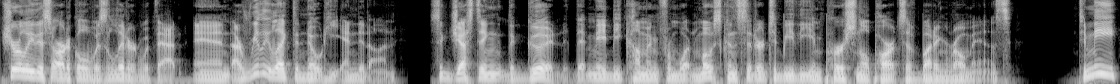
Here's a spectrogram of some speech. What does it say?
Surely this article was littered with that, and I really like the note he ended on, suggesting the good that may be coming from what most consider to be the impersonal parts of budding romance. To me,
